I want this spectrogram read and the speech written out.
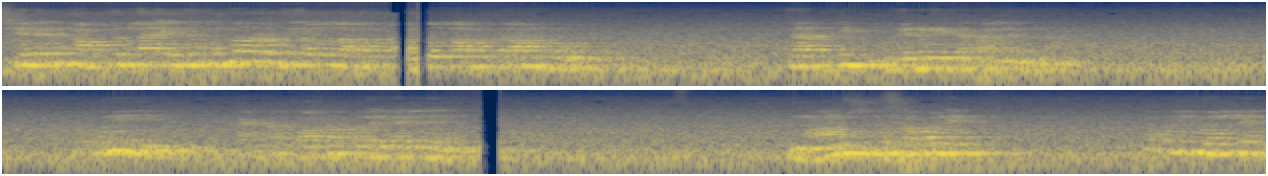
ছিলেন আব্দুল্লাহ ইবনে উমর রাদিয়াল্লাহু তাআলা আনহু। তার ঠিক মেনে নিতে পারলেন না উনি একটা কথা বলে গেলেন মানুষ তো সকলে উনি বললেন,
